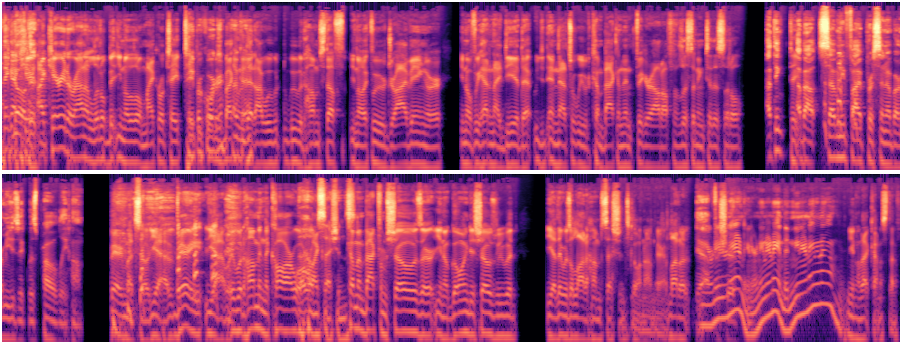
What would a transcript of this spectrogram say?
think I, No, car- I carried around a little bit, you know, a little micro tape tape, Tape recorders recorder? back in the Okay. day. I would we would hum stuff, you know, like we were driving or you know if we had an idea that, we, and that's what we would come back and then figure out off of listening to this little. I think Take- about 75% of our music was probably hum. Very much so, yeah. Very, yeah. We would hum in the car the or hum like sessions. coming back from shows or you know going to shows. We would, yeah. There was a lot of hum sessions going on there. A lot of Yeah, for sure. you know that kind of stuff.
